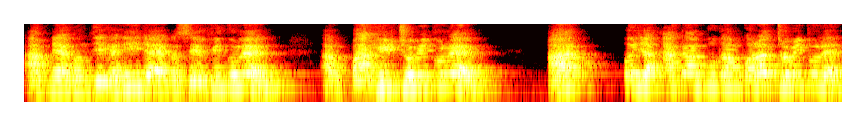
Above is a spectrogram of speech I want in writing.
আপনি এখন যেখানেই যায় একটা সেলফি তোলেন, আর পাখির ছবি তোলেন, আর ওই যে আকাম কুকাম করার ছবি তোলেন,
